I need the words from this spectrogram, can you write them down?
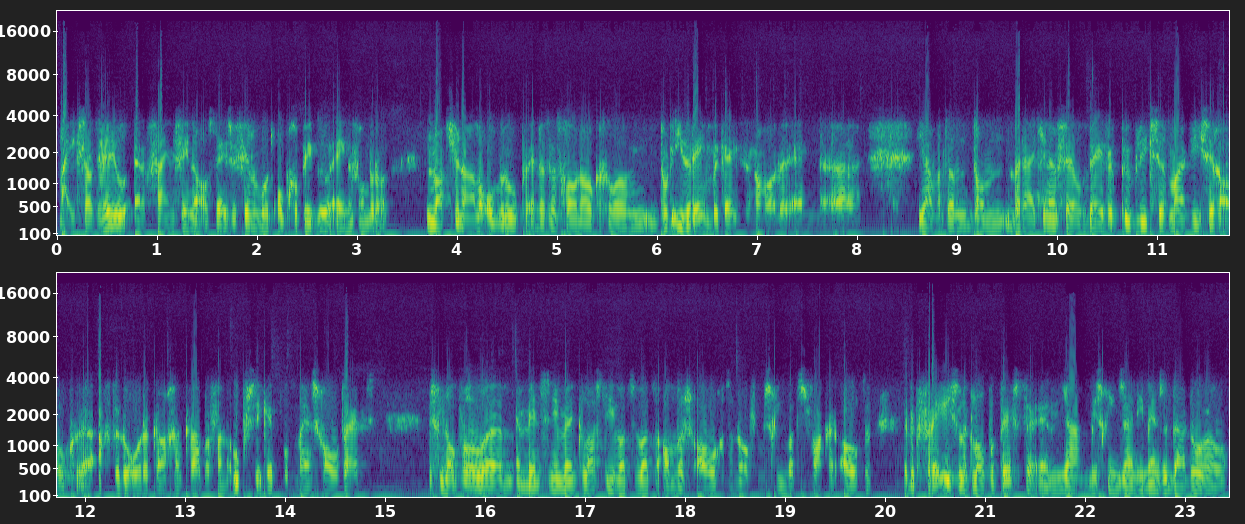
Maar ik zou het heel erg fijn vinden als deze film wordt opgepikt door een of andere nationale omroep. En dat het gewoon ook gewoon door iedereen bekeken kan worden. En eh, ja, want dan, dan bereid je een veel beter publiek, zeg maar, die zich ook eh, achter de oren kan gaan krabben van oeps, ik heb op mijn schooltijd misschien ook wel eh, mensen in mijn klas die wat, wat anders oogden of misschien wat zwakker oogden. Heb ik vreselijk lopen pesten. En ja, misschien zijn die mensen daardoor wel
